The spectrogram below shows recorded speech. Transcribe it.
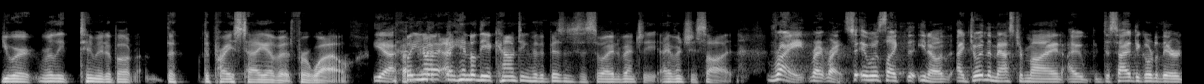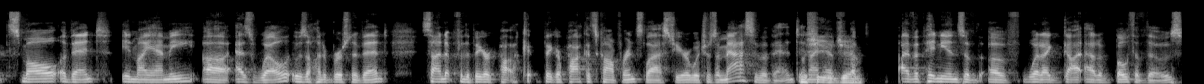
you were really timid about the the price tag of it for a while. Yeah. But you know, I, I handled the accounting for the businesses, so I eventually I eventually saw it. Right, right, right. So it was like the, you know, I joined the mastermind. I decided to go to their small event in Miami uh, as well. It was a hundred person event. Signed up for the BiggerPocket, bigger pockets conference last year, which was a massive event. It was I have, huge, yeah. I have opinions of of what I got out of both of those.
